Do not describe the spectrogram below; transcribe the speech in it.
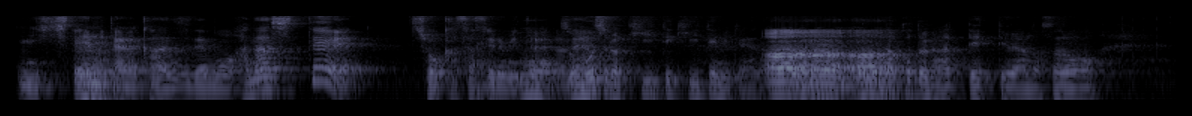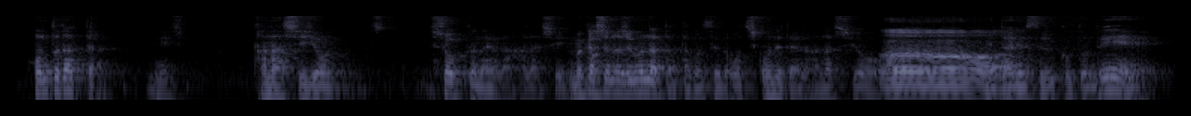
にしてみたいな感じでもう話して消化させるみたいなね。むしろ聞いて聞いてみたいな、うんうんうん。こんなことがあってっていうあのその本当だったらね悲しいようなショックなような話。昔の自分だったら多分それで落ち込んでたような話をうんネタにすることで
